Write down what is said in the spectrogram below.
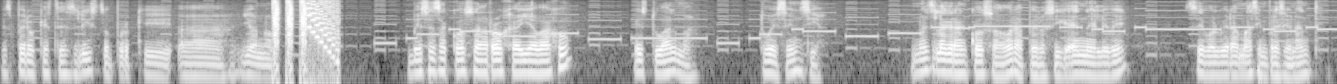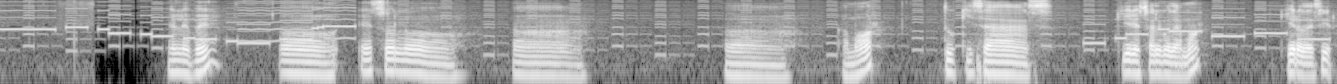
Espero que estés listo porque ah, yo no. ¿Ves esa cosa roja ahí abajo? Es tu alma, tu esencia. No es la gran cosa ahora, pero si gana LB, se volverá más impresionante. ¿LB? Oh, es solo... ah, ¿Amor? ¿Tú quizás quieres algo de amor? Quiero decir,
